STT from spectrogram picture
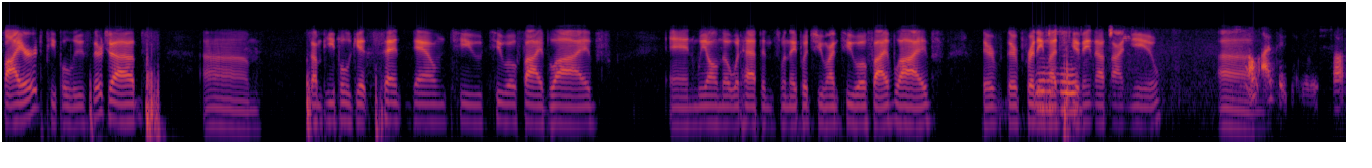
fired, people lose their jobs. Um, some people get sent down to 205 Live, and we all know what happens when they put you on 205 Live. They're they're pretty much Mhm. giving up on you. Um, oh, I think sucks.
